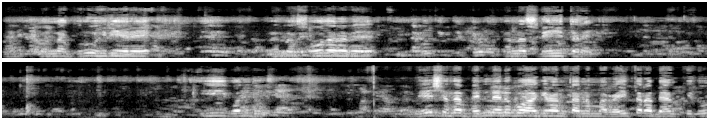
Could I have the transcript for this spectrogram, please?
ನನ್ನ ಗುರು ಹಿರಿಯರೇ, ನನ್ನ ಸೋದರರೇ, ನನ್ನ ಸ್ನೇಹಿತರೇ, ಈ ಒಂದು ದೇಶದ ಬೆನ್ನೆಲುಬು ಆಗಿರೋಂಥ ನಮ್ಮ ರೈತರ ಬ್ಯಾಂಕ್ ಇದು.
